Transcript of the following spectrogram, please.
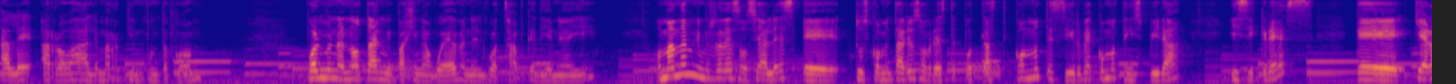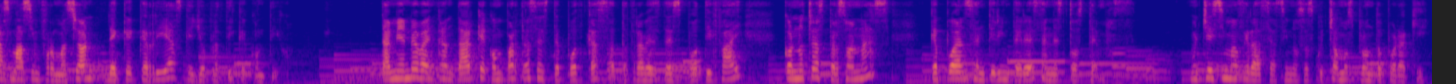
ale.alemarroquín.com Ponme una nota en mi página web, en el WhatsApp que viene ahí. O mándame en mis redes sociales eh, tus comentarios sobre este podcast, cómo te sirve, cómo te inspira. Y si crees que quieras más información, de qué querrías que yo platique contigo. También me va a encantar que compartas este podcast a través de Spotify con otras personas que puedan sentir interés en estos temas. Muchísimas gracias y nos escuchamos pronto por aquí.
